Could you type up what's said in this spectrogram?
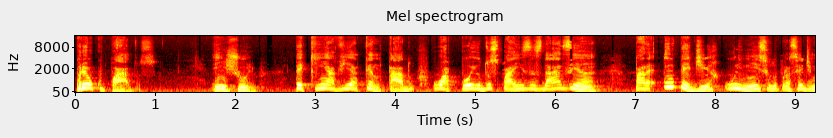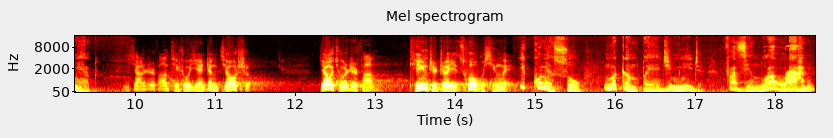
preocupados. Em julho, Pequim havia tentado o apoio dos países da ASEAN para impedir o início do procedimento. E começou uma campanha de mídia fazendo alarme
